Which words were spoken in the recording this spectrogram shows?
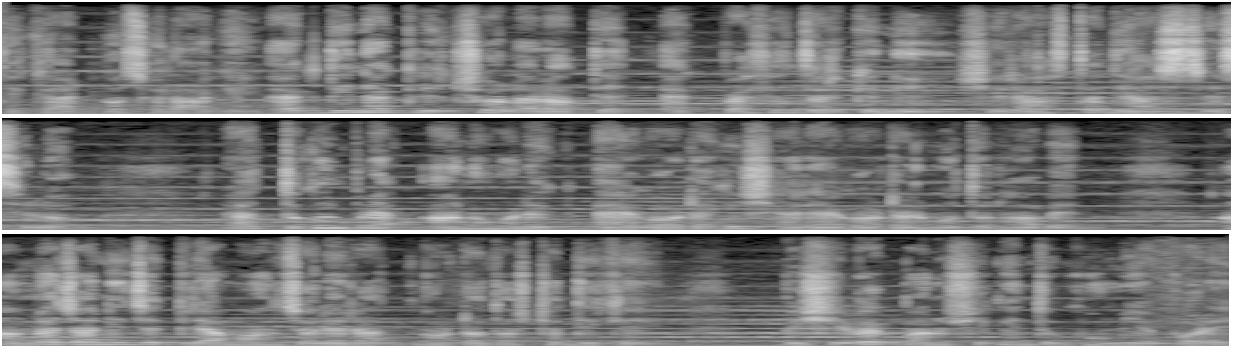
থেকে আট বছর আগে। একদিন এক রিক্সাওয়ালা রাতে এক প্যাসেঞ্জারকে নিয়ে সে রাস্তা দিয়ে আসতেছিল। রাত তখন প্রায় আনুমানিক এগারোটা কি সাড়ে এগারোটার মতন হবে। আমরা জানি যে গ্রাম অঞ্চলে রাত নটা দশটার দিকে বেশিরভাগ মানুষই কিন্তু ঘুমিয়ে পড়ে।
